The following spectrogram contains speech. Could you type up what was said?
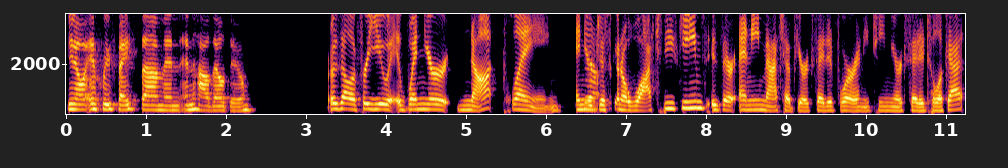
you know, if we face them and and how they'll do. Rosella, for you, eh, when you're not playing and you're yeah. just going to watch these games, is there any matchup you're excited for, or any team you're excited to look at?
